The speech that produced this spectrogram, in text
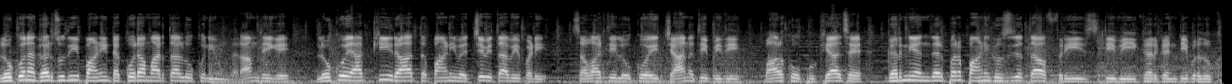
લોકોના ઘર સુધી પાણી ટકોરા મારતા લોકોની ઊંઘ હરામ થઈ ગઈ લોકોએ આખી રાત પાણી વચ્ચે વિતાવી પડી સવારથી લોકોએ ચા નથી પીધી બાળકો ભૂખ્યા છે ઘરની અંદર પણ પાણી ઘૂસી જતા ફ્રીજ ટીવી ઘરઘંટી બધું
